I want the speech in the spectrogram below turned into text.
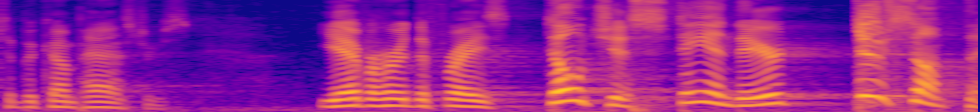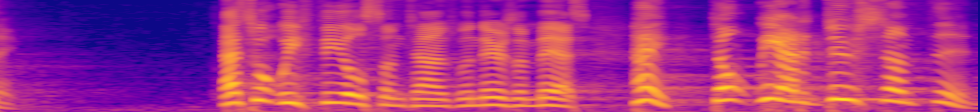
to become pastors, You ever heard the phrase, don't just stand there, Do something. That's what we feel sometimes when there's a mess. Hey, don't, we got to do something.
